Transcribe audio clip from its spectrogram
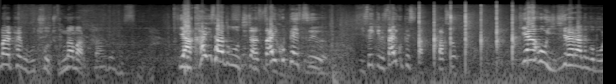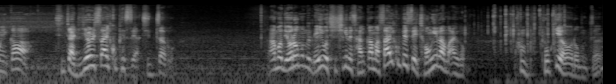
신발 팔고 우추 존나 마렵다. 야 카이사도 진짜 사이코패스 이 새끼는 사이코패스다 박수. 끼야호 이지랄하는 거 보니까 진짜 리얼 사이코패스야 진짜로. 한번 여러분들 네이버 지식인에 잠깐만 사이코패스의 정의를 한번 아 볼게요 여러분들.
